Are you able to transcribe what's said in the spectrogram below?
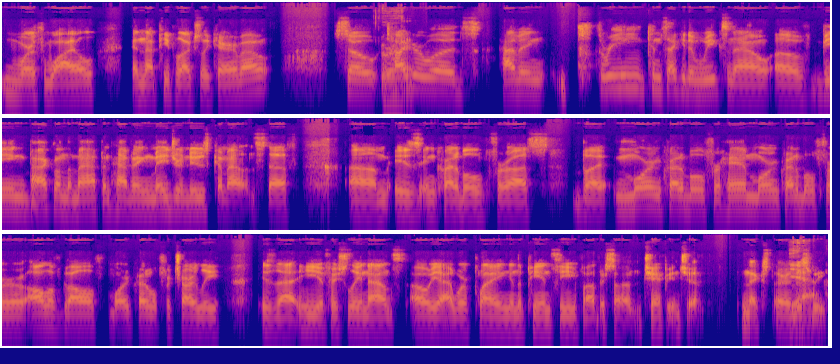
worthwhile and that people actually care about. So Right. Tiger Woods having three consecutive weeks now of being back on the map and having major news come out and stuff um, is incredible for us. But more incredible for him, more incredible for all of golf, more incredible for Charlie is that he officially announced, "Oh yeah, we're playing in the PNC Father Son Championship next or this week,"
